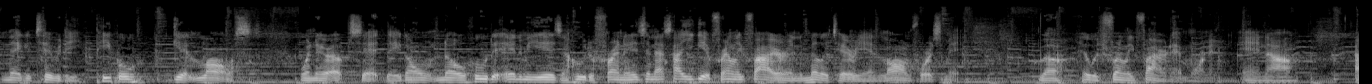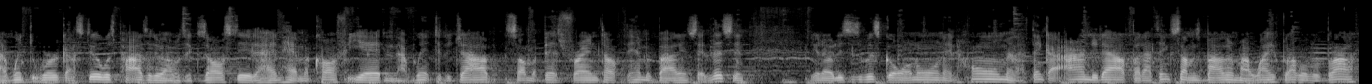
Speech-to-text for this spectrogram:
negativity. People get lost when they're upset. They don't know who the enemy is and who the friend is, and that's how you get friendly fire in the military and law enforcement. Well, it was friendly fire that morning, and um, I went to work. I still was positive. I was exhausted. I hadn't had my coffee yet, and I went to the job. Saw my best friend, talked to him about it, and said, "Listen." You know, this is what's going on at home, and I think I ironed it out, but I think something's bothering my wife, blah, blah, blah, blah.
